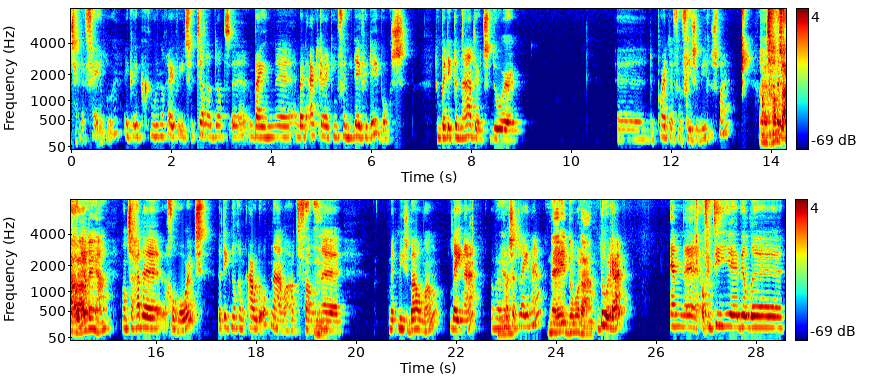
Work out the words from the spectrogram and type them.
Dat zijn er veel hoor. Ik, ik moet nog even iets vertellen dat eh, bij, een, eh, bij de uitreiking van die DVD-box, toen ben ik benaderd door eh, de partner van Friso Wiegersma. Hans Eh, van der Woude. Woude, ja. Want ze hadden gehoord dat ik nog een oude opname had van Hmm. met Mies Bouwman, Lena. Ja. Was het Lena? Nee, Dora. Dora. En of ik die wilde,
